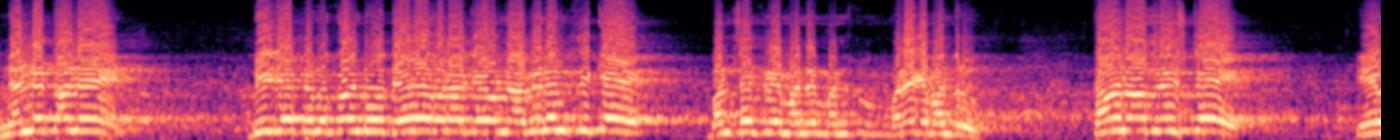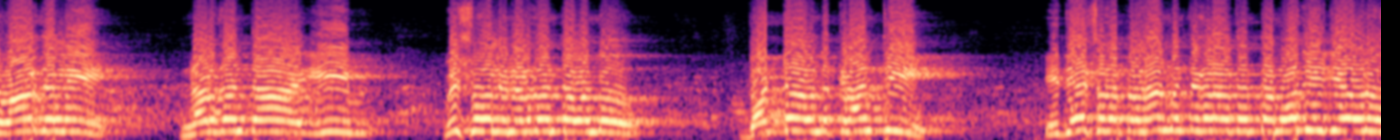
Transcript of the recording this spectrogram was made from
ನಿನ್ನೆ ತಾನೇ ಬಿಜೆಪಿ ಮುಖಂಡರು ದೇವೇಗೌಡ ಅವ್ರನ್ನ ಅಭಿನಂದಿಸಲಿಕ್ಕೆ ಬನ್ಸಂಕ್ರಿ ಮನೆ, ಮನ್- ಮನೆಗೆ ಬಂದರು. ಕಾರಣ ಇಷ್ಟೇ, ಈ ವಾರದಲ್ಲಿ ನಡೆದಂತ ಈ ವಿಶ್ವದಲ್ಲಿ ನಡೆದಂತ ಒಂದು ದೊಡ್ಡ ಒಂದು ಕ್ರಾಂತಿ ಈ ದೇಶದ ಪ್ರಧಾನಮಂತ್ರಿಗಳಾದಂಥ ಮೋದಿಜಿ ಅವರು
